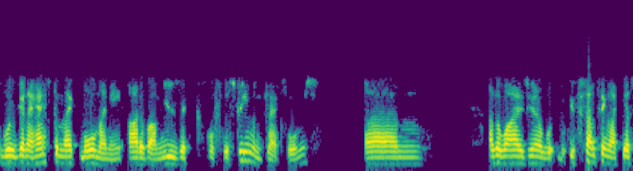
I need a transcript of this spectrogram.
we're going to have to make more money out of our music off the streaming platforms. Um, otherwise, you know, if something like this,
